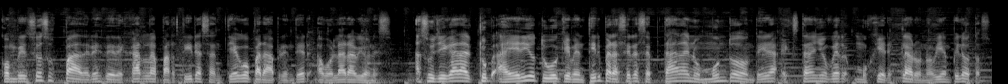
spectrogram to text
convenció a sus padres de dejarla partir a Santiago para aprender a volar aviones. A su llegada al club aéreo tuvo que mentir para ser aceptada en un mundo donde era extraño ver mujeres, claro, no habían pilotos.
